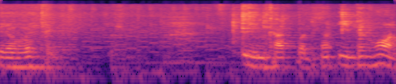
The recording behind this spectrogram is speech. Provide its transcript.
พี่เราเว้ยอินคักบนทั้งอินทั้งห้อน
